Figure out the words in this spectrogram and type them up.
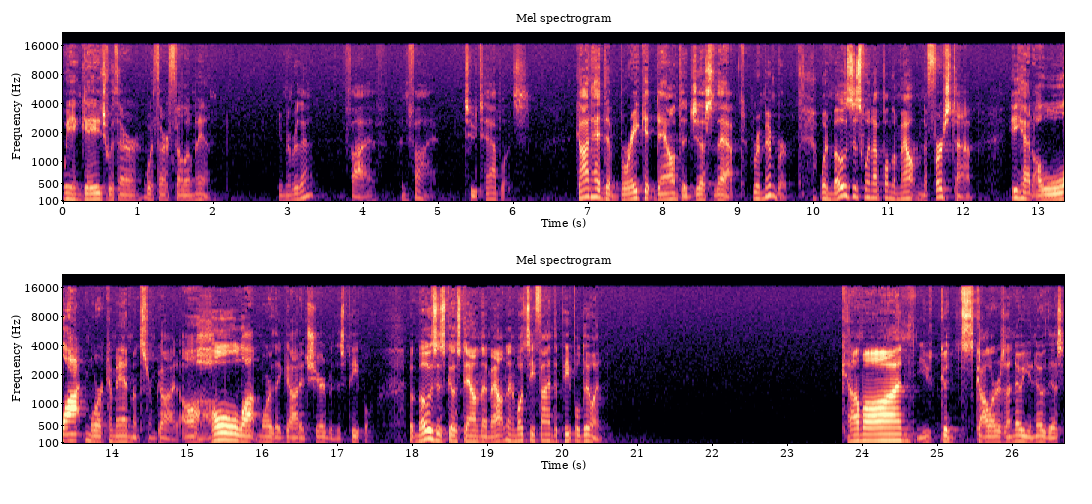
we engage with our, with our fellow man. You remember that? Five and five, two tablets. God had to break it down to just that. Remember, when Moses went up on the mountain the first time, he had a lot more commandments from God, a whole lot more that God had shared with his people. But Moses goes down the mountain, and what's he find the people doing? Come on, you good scholars, I know you know this.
